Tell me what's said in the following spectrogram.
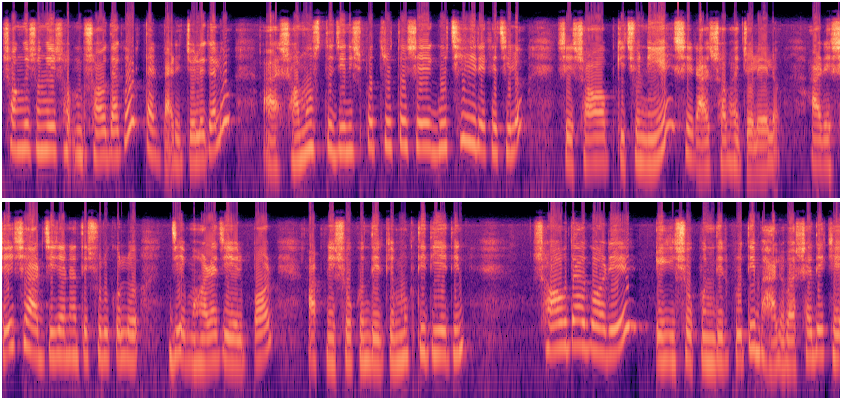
সঙ্গে সঙ্গে স- সওদাগর তার বাড়ি চলে গেল, আর সমস্ত জিনিসপত্র তো সে গুছিয়েই রেখেছিল। সে সব কিছু নিয়ে সে রাজসভায় চলে এলো, আর এসেই সে আর্জি জানাতে শুরু করল যে, মহারাজ, এরপর আপনি শকুনদেরকে মুক্তি দিয়ে দিন। সওদাগরের এই শকুনদের প্রতি ভালোবাসা দেখে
